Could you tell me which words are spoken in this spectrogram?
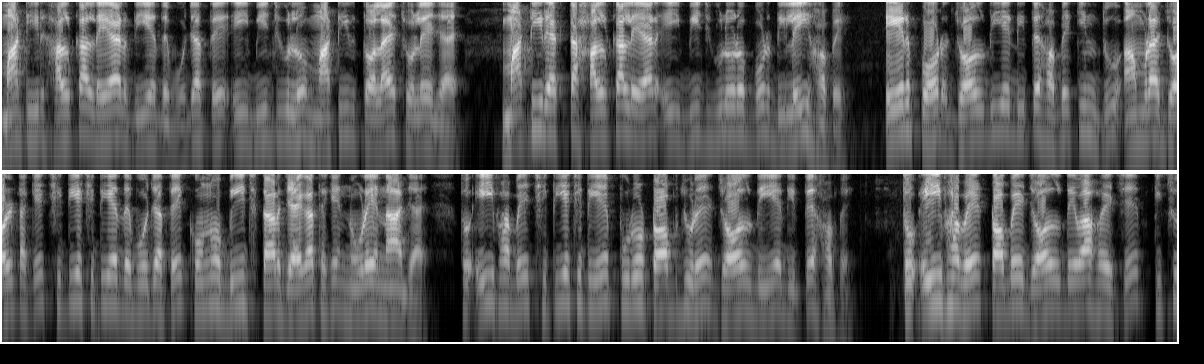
মাটির হালকা লেয়ার দিয়ে দেব যাতে এই বীজগুলো মাটির তলায় চলে যায়। মাটির একটা হালকা লেয়ার এই বীজগুলোর ওপর দিলেই হবে। এরপর জল দিয়ে দিতে হবে, কিন্তু আমরা জলটাকে ছিটিয়ে ছিটিয়ে দেবো যাতে কোনো বীজ তার জায়গা থেকে নড়ে না যায়। তো এইভাবে ছিটিয়ে ছিটিয়ে পুরো টব জুড়ে জল দিয়ে দিতে হবে। তো এইভাবে টবে জল দেওয়া হয়েছে, কিছু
